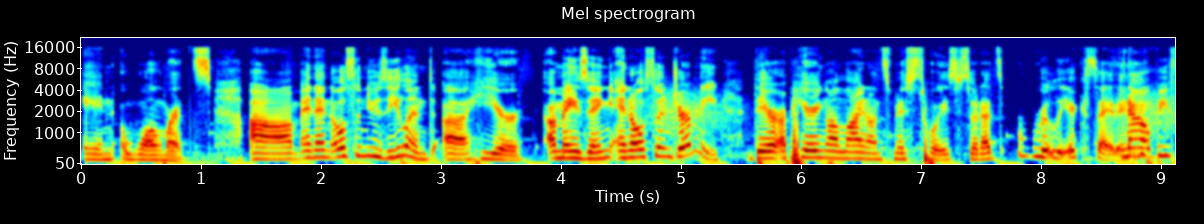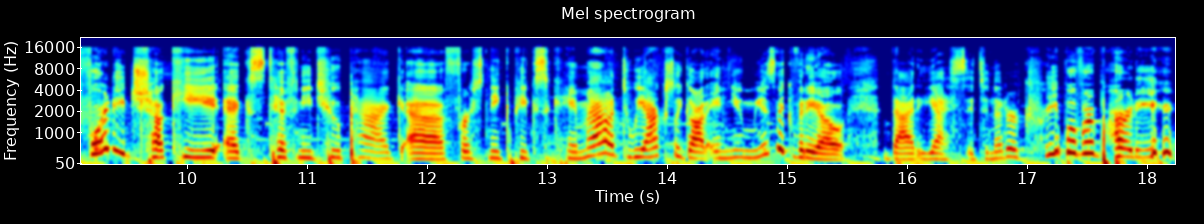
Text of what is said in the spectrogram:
in Walmarts. Um, and then also New Zealand uh, here, amazing. And also in Germany, they're appearing online on Smyths Toys, so that's really exciting. Now, before the Chucky X Tiffany 2 pack uh, for sneak peeks came out, we actually got a new music video that, yes, it's another creepover party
